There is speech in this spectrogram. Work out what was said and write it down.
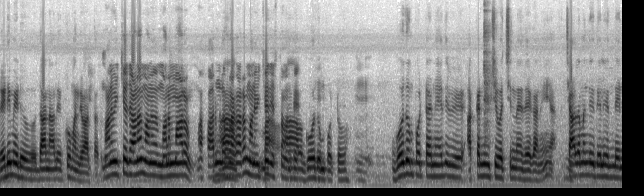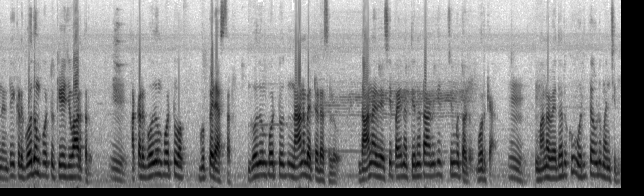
రెడీమేడ్ దానాలు ఎక్కువ మంది వాడతారు. మనం ఇచ్చే దాణా మనం మనం మారం. మా ఫార్ములా ప్రకారం మనం ఇచ్చేది ఇస్తాం అంతే. గోధుమ పొట్టు. గోధుమ పొట్టు అనేది అక్కడి నుంచి వచ్చినదే కానీ చాలా మందికి తెలియదు ఏంటంటే ఇక్కడ గోధుమ పొట్టు కేజీ వాడతారు. అక్కడ గోధుమ పొట్టు ఒక గుప్పెడేస్తారు. గోధుమ పొట్టు నానబెట్టాడు అసలు. దానా వేసి పైన తినటానికి చిమ్ముతాడు ఊరిక మన వెదర్కు వరితవుడు మంచిది.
